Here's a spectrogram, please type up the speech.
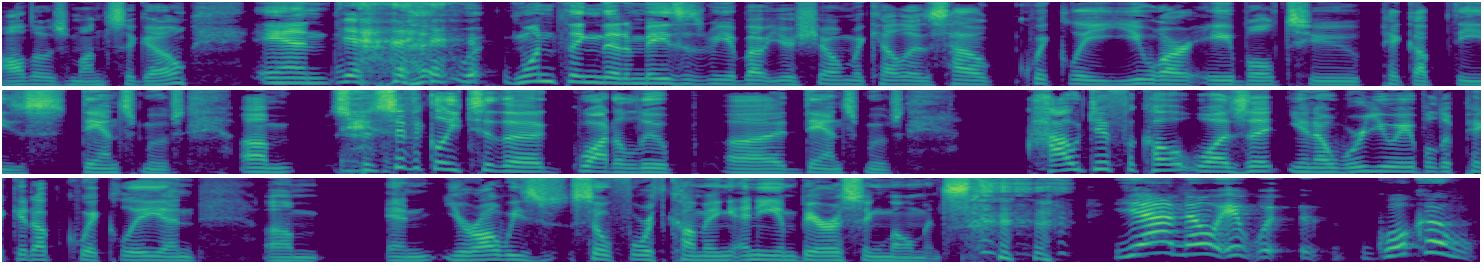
all those months ago. And yeah. one thing that amazes me about your show, Mickela, is how quickly you are able to pick up these dance moves, um, specifically to the Guadeloupe uh, dance moves. How difficult was it? You know, were you able to pick it up quickly? And um, and you're always so forthcoming. Any embarrassing moments? yeah, no, it Gwoka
